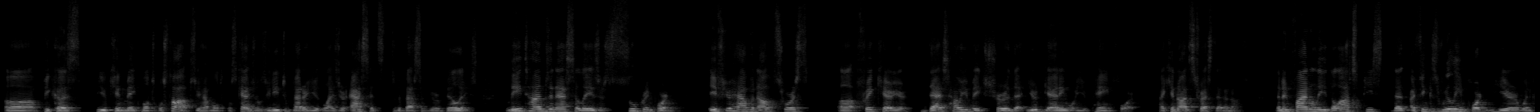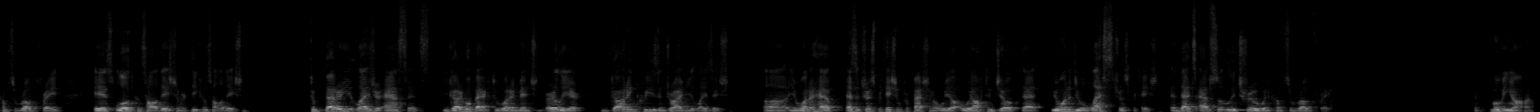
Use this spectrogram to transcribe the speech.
uh, because you can make multiple stops, you have multiple schedules, you need to better utilize your assets to the best of your abilities. Lead times and SLAs are super important. If you have an outsourced uh, freight carrier, that's how you make sure that you're getting what you're paying for. I cannot stress that enough. And then finally, the last piece that I think is really important here when it comes to road freight is load consolidation or deconsolidation to better utilize your assets, you got to go back to what I mentioned earlier. You got to increase and drive utilization. Uh, you want to have, as a transportation professional, we, we often joke that we want to do less transportation. And that's absolutely true when it comes to road freight. Moving on.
